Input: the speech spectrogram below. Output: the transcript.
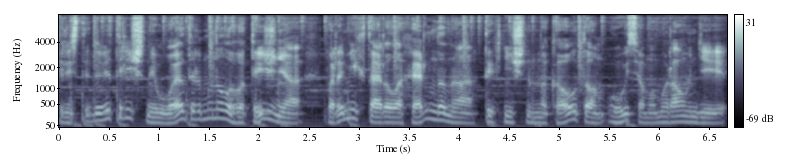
39-річний Уелдер минулого тижня переміг Тайрела Херндона технічним нокаутом у сьомому раунді.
